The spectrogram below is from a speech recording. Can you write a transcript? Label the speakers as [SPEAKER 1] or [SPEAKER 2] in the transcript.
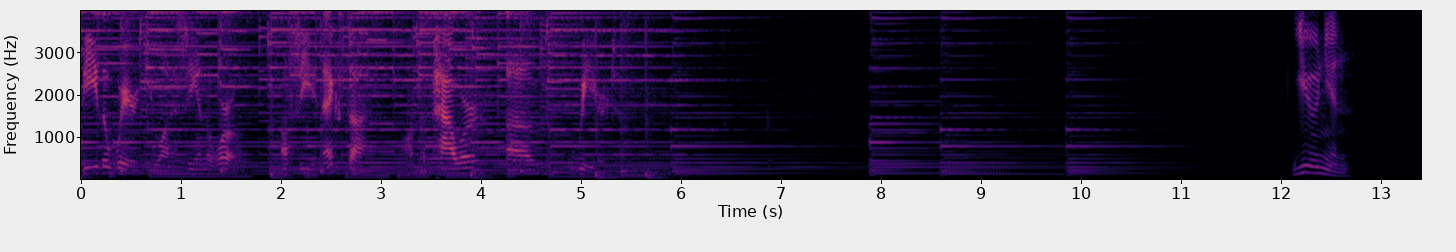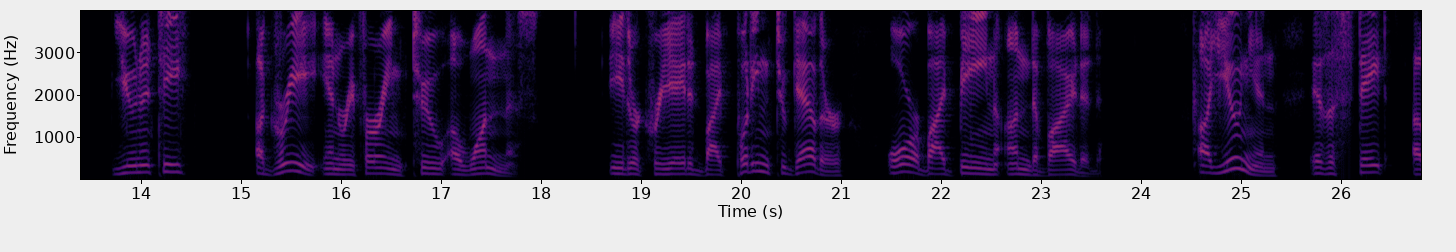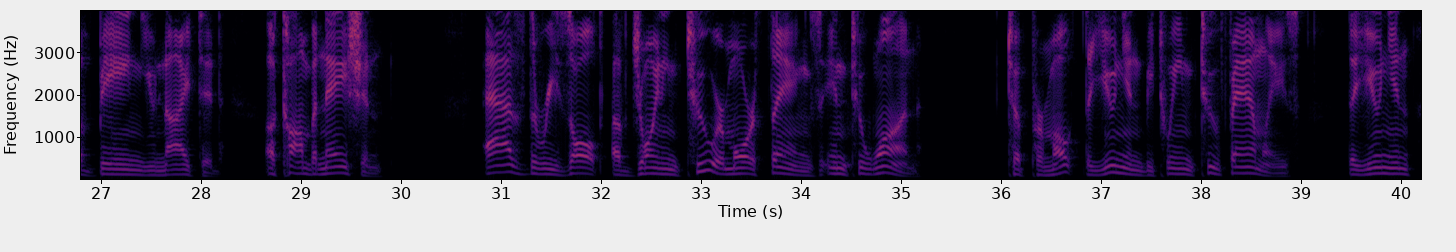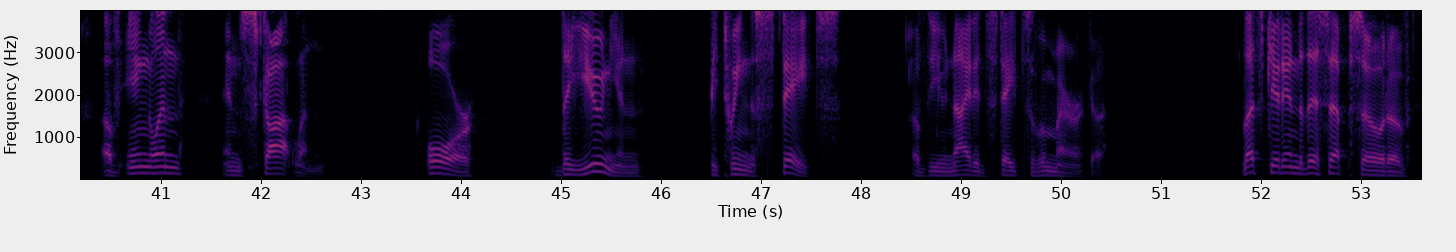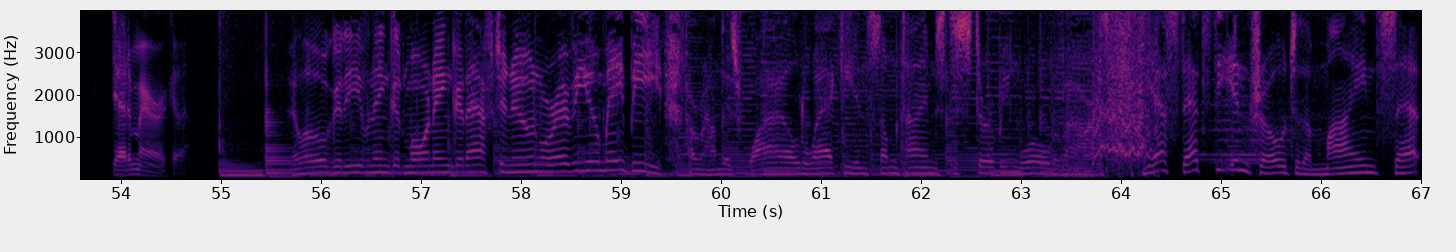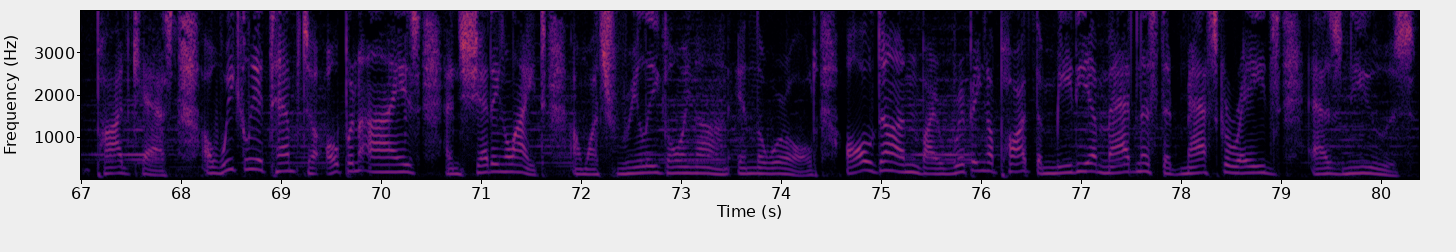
[SPEAKER 1] be the weird you want to see in the world. I'll see you next time on The Power of Weird.
[SPEAKER 2] Union. Unity. Agree in referring to a oneness, either created by putting together or by being undivided. A union is a state of being united, a combination, as the result of joining two or more things into one. To promote the union between two families, the union of England and Scotland, or the union between the states of the United States of America. Let's get into this episode of Dead America.
[SPEAKER 3] Good evening, good morning, good afternoon, wherever you may be around this wild, wacky, and sometimes disturbing world of ours. Yes, that's the intro to the Mindset Podcast, a weekly attempt to open eyes and shedding light on what's really going on in the world, all done by ripping apart the media madness that masquerades as news.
